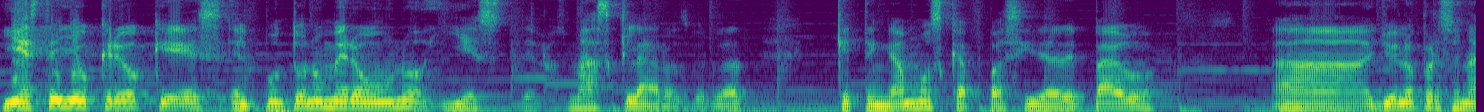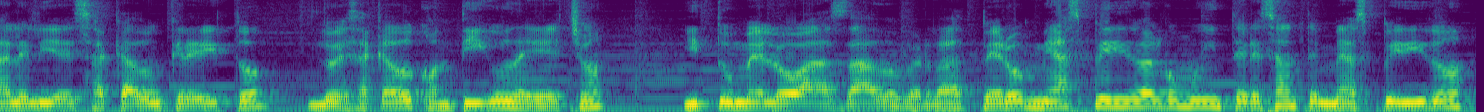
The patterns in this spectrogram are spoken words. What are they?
Y este yo creo que es el punto número uno y es de los más claros, ¿verdad? Que tengamos capacidad de pago. Ah, yo en lo personal, Eli, he sacado un crédito, lo he sacado contigo, de hecho, y tú me lo has dado, ¿verdad? Pero me has pedido algo muy interesante, me has pedido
